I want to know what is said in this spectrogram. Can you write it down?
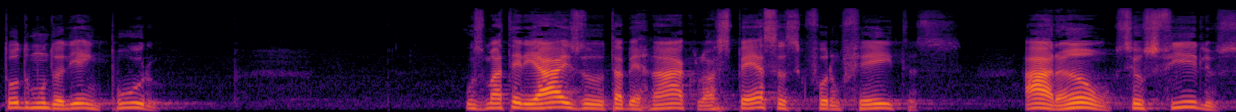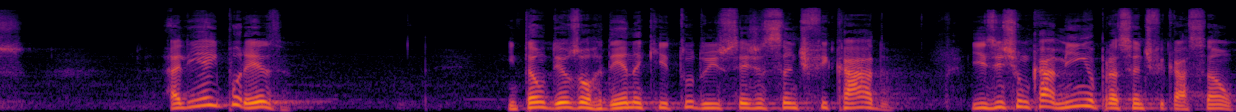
todo mundo ali é impuro. Os materiais do tabernáculo, as peças que foram feitas, Arão, seus filhos, ali é impureza. Então Deus ordena que tudo isso seja santificado. E existe um caminho para a santificação.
